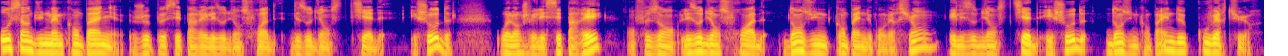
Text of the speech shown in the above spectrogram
Au sein d'une même campagne, je peux séparer les audiences froides des audiences tièdes et chaudes, ou alors je vais les séparer en faisant les audiences froides dans une campagne de conversion et les audiences tièdes et chaudes dans une campagne de couverture.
